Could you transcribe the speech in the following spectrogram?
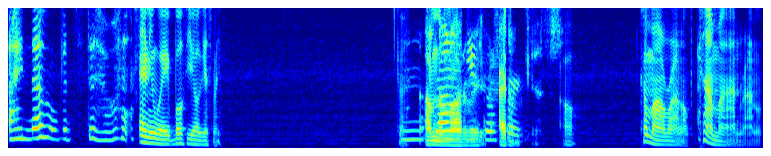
I know, but still. Anyway, both of y'all guess mine. I'm the Ronald, you moderator. go I don't first. guess. Come on, Ronald. Come on, Ronald.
